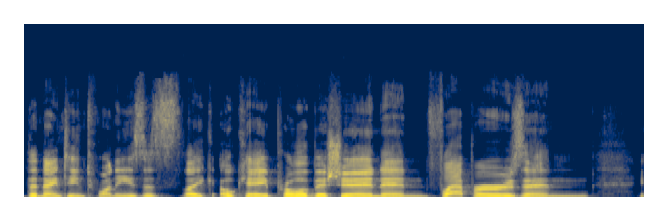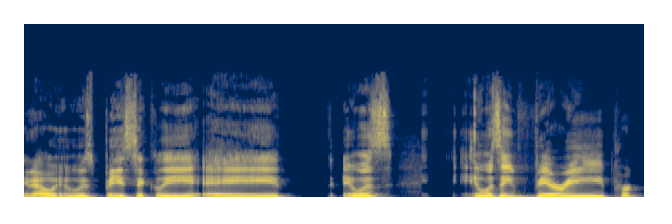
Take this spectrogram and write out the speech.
the 1920s is like okay, prohibition and flappers, and you know, it was basically a it was it was a very pro-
